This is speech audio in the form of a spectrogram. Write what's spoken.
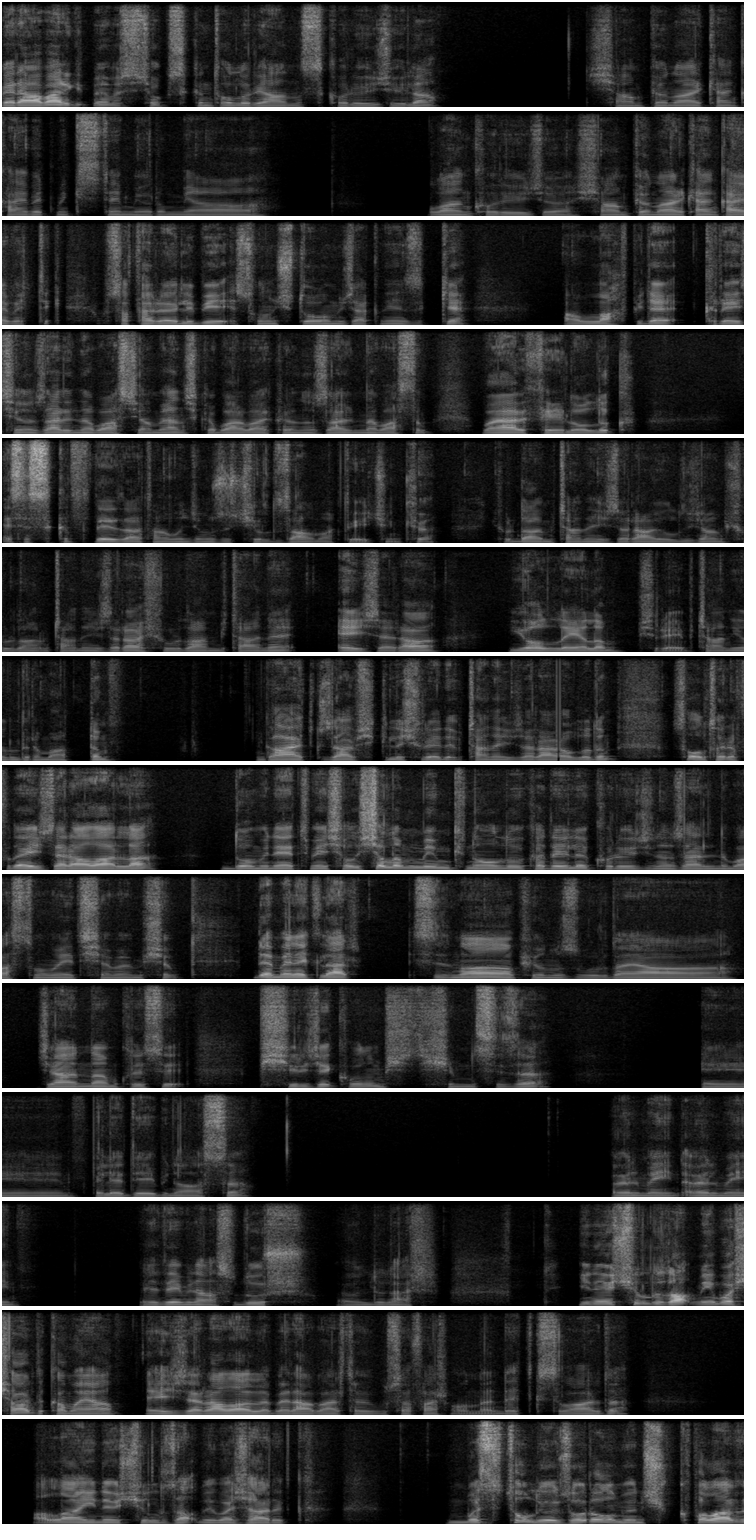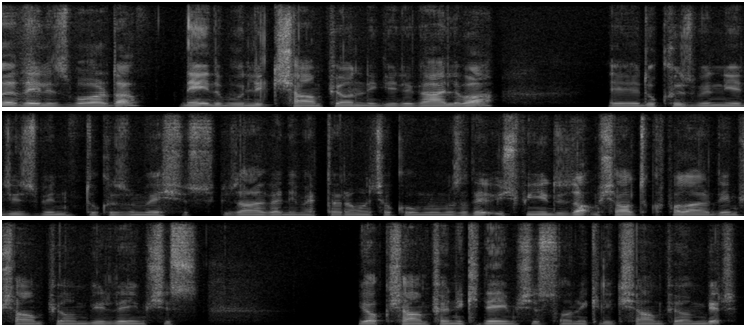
beraber gitmemesi çok sıkıntı olur yalnız koruyucuyla. Şampiyonu erken kaybetmek istemiyorum ya. Ulan koruyucu. Şampiyonu erken kaybettik. Bu sefer öyle bir sonuç doğmayacak ne yazık ki. Allah bir de Kraliçenin özelliğine basacağım. Yanlışlıkla Barbar Kral'ın özelliğine bastım. Bayağı bir fail olduk. Neyse sıkıntı değil zaten. Amacımız 3 yıldız almak değil çünkü. Şuradan bir tane ejderha yollayacağım. Şuradan bir tane ejderha. Şuradan bir tane ejderha yollayalım. Şuraya bir tane yıldırım attım. Gayet güzel bir şekilde şuraya da bir tane ejderha yolladım. Sol tarafı da ejderhalarla domine etmeye çalışalım. Mümkün olduğu kadarıyla koruyucunun özelliğini bastım ama yetişememişim. Bir de melekler siz ne yapıyorsunuz burada ya? Cehennem Kulesi pişirecek oğlum şimdi size. Ee, belediye binası. Ölmeyin, ölmeyin. Belediye binası dur. Öldüler. Yine 3 yıldız atmayı başardık ama ya. Ejderhalarla beraber tabii bu sefer. Onların da etkisi vardı. Allah yine 3 yıldız atmayı başardık. Basit oluyor, zor olmuyor. Düşük kupalarda değiliz bu arada. Neydi bu lig? Şampiyon Ligi'ydi galiba. E, 9000, 7000, 9500 güzel ganimetler ama çok umurumuzda değil. 3766 kupalardayım. Şampiyon 1'deymişiz. Yok, şampiyon 2'deymişiz. Sonraki lig şampiyon 1.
